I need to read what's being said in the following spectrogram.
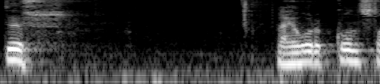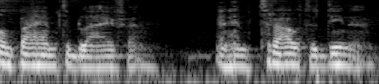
Dus, Wij horen constant bij Hem te blijven en Hem trouw te dienen.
